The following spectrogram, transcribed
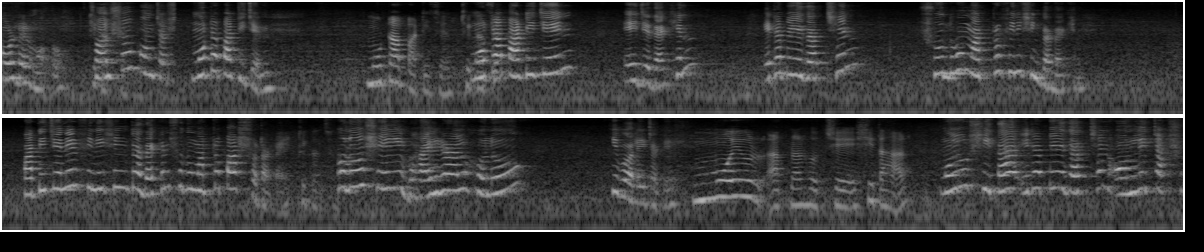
গোল্ডের মতো। ছয়শো পঞ্চাশ মোটা পাটি চেন মোটা পাটি চেন ঠিক মোটা আছে পাটি চেইন এই যে দেখেন এটা পেয়ে যাচ্ছেন শুধুমাত্র ফিনিশিংটা দেখেন। পাটি চেনের ফিনিশিংটা দেখেন শুধুমাত্র পাঁচশো টাকায়। ঠিক আছে। হলো সেই ভাইরাল হলো কি বলে এটাকে? ময়ূর আপনার হচ্ছে সীতাহার। ময়ূর সীতা এটা পেয়ে যাচ্ছেন অনলি চারশো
